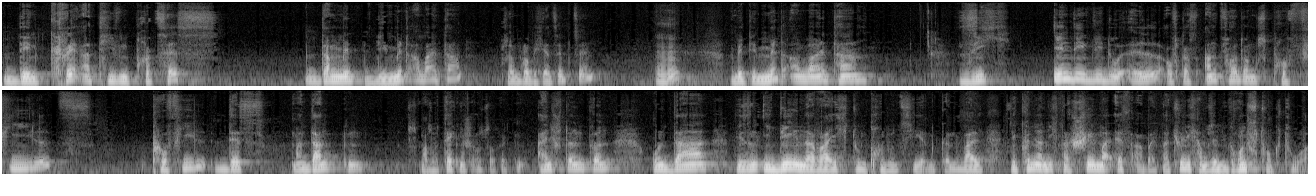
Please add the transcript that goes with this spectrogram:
den kreativen Prozess, damit die Mitarbeiter, so haben glaube ich jetzt 17, mhm. damit die Mitarbeiter sich individuell auf das Anforderungsprofil Profil des Mandanten, das mal so technisch auszudrücken, einstellen können und da diesen Ideenreichtum produzieren können, weil sie können ja nicht nach Schema F arbeiten. Natürlich haben sie eine Grundstruktur,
